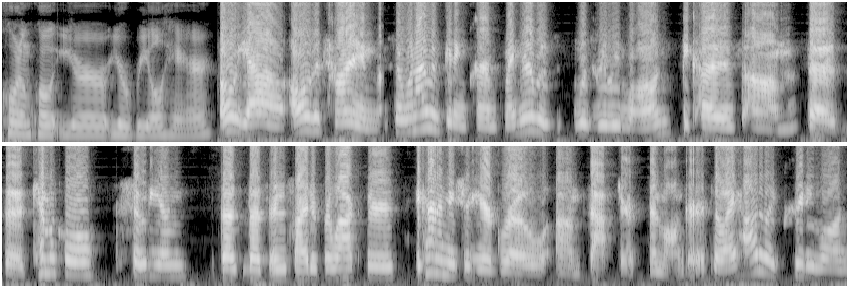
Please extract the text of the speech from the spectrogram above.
quote unquote your your real hair? Oh yeah, all the time. So when I was getting perms, my hair was was really long because um, the the chemical sodium that's that's inside of relaxers, it kind of makes your hair grow um, faster and longer. So I had like pretty long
